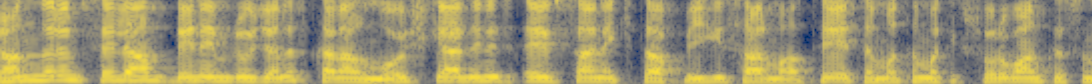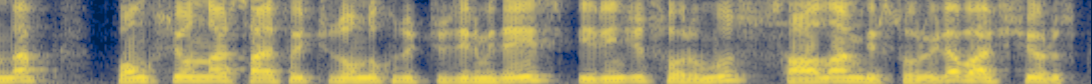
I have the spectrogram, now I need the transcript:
Canlarım selam ben Emre Hocanız kanalıma hoş geldiniz. Efsane kitap Bilgi Sarmal TYT Matematik Soru Bankası'nda fonksiyonlar sayfa 319-320'deyiz. Birinci sorumuz sağlam bir soruyla başlıyoruz.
